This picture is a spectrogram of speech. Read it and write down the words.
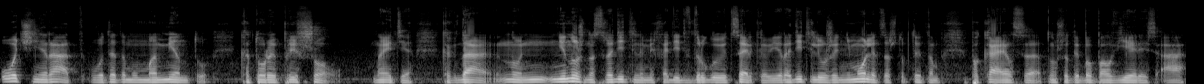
очень рад вот этому моменту, который пришел знаете, когда ну, не нужно с родителями ходить в другую церковь, и родители уже не молятся, чтобы ты там покаялся, потому что ты попал в ересь, а,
